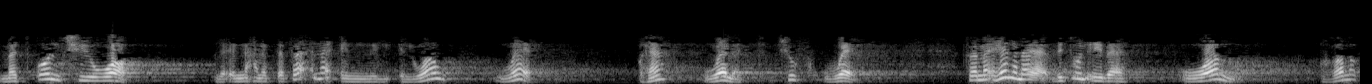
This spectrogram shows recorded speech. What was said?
ما تقولش واو لأن إحنا اتفقنا إن الواو و ها؟ ولد. شوف و فما هنا بتقول إيه بقى؟ وال غلط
